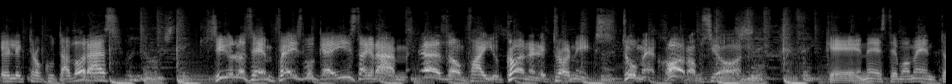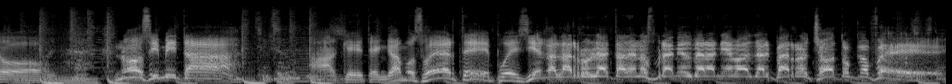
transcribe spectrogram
electrocutadoras. Síguelos en Facebook e Instagram. Es Don Fayucón Electronics, tu mejor opción. Que en este momento nos invita a que tengamos suerte, pues llega la ruleta de los premios veraniegos del perro Choto Café.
